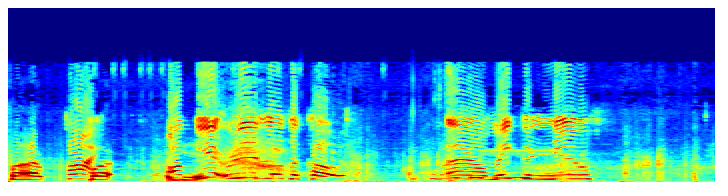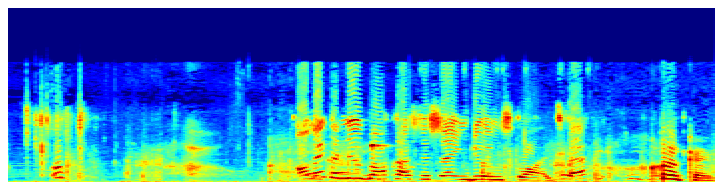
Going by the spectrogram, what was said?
but, Fine. but, I'll yeah. get rid of the code, and I I'll make a new. Oh. I'll make a new broadcast just saying doing slides, okay? Okay.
